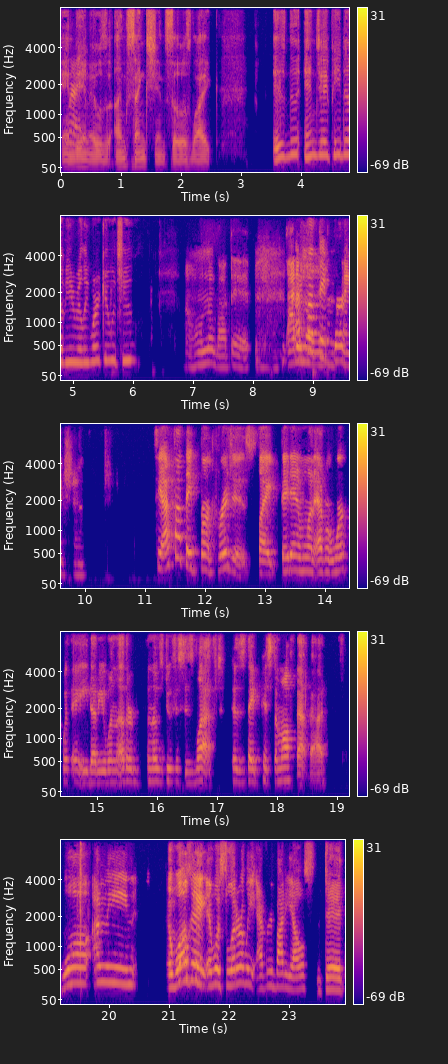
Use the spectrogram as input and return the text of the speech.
and Right. then it was unsanctioned. So it's like, is the NJPW really working with you? I don't know about that. I didn't thought know they they were burnt- sanctioned. See, I thought they burnt bridges. Like they didn't want to ever work with AEW when the other when those doofuses left because they pissed them off that bad. Well, I mean, It wasn't, Okay. it was literally everybody else did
